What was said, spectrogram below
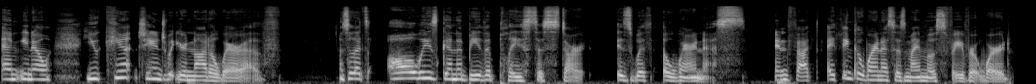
And you know, you can't change what you're not aware of. So that's always going to be the place to start is with awareness. In fact, I think awareness is my most favorite word.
